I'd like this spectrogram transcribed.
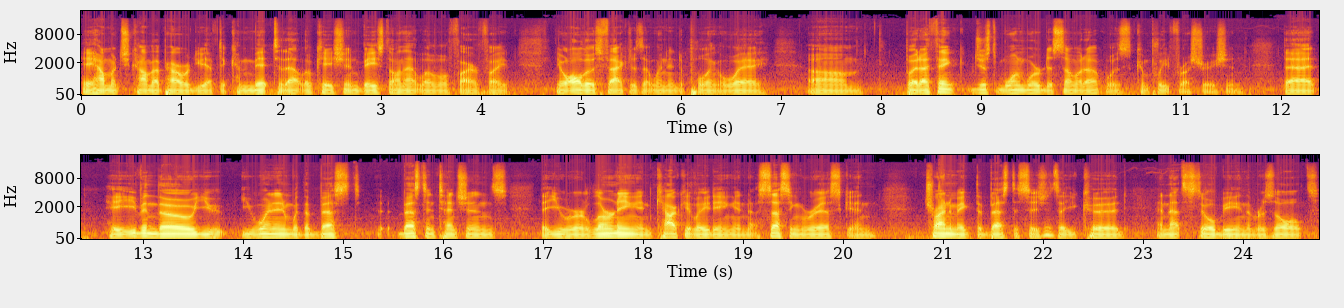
Hey, how much combat power do you have to commit to that location based on that level of firefight? You know all those factors that went into pulling away. Um, but I think just one word to sum it up was complete frustration. That hey, even though you you went in with the best best intentions, that you were learning and calculating and assessing risk and trying to make the best decisions that you could, and that's still being the result.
